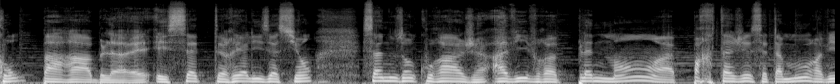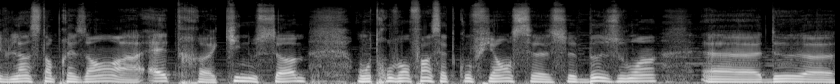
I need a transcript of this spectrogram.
incomparable. Et cette réalisation, ça nous encourage à vivre pleinement, à partager cet amour, à vivre l'instant présent, à être qui nous sommes. On trouve enfin cette confiance, ce besoin euh, euh,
